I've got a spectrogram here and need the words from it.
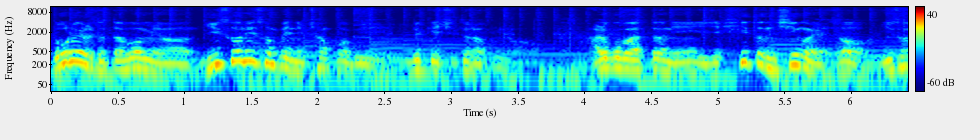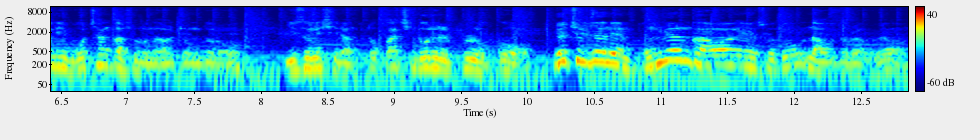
노래를 듣다 보면 이선희 선배님 창법이 느껴지더라고요. 알고 봤더니 이제 히든 싱어에서 이선희 모창 가수로 나올 정도로 이선희 씨랑 똑같이 노래를 불렀고 며칠 전엔 복면가왕에서도 나오더라고요.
